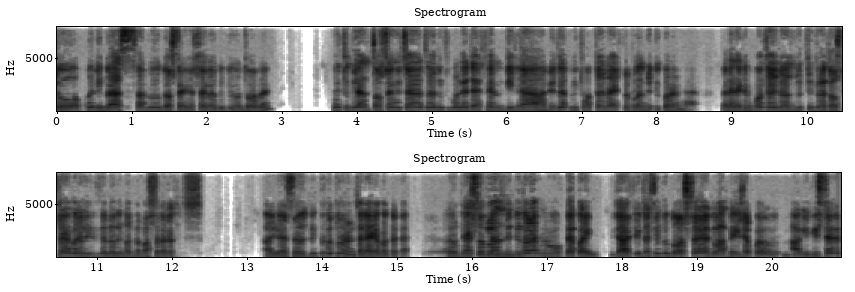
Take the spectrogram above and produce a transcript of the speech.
তো প্রতি গ্লাস আপনি দশ টাকা বিশ বিক্রি করতে পারবেন। প্রতি গ্লাস দশ টাকা বিশ টাকা করে বিক্রি করলে দেখেন যদি আপনি পঞ্চাশ বা একশো গ্লাস বিক্রি করেন তাহলে দেখেন পঞ্চাশ গ্লাস বিক্রি করে দশ টাকা করে বিক্রি করলে কিন্তু আপনার পাঁচশো টাকা আর করতে পারেন তাহলে হাজার টাকা। তো দেড়শো গ্লাস বিক্রি কোনো ব্যাপারই যার এটা শুধু দশ টাকা গ্লাসের হিসাব আগে বিশ টাকা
